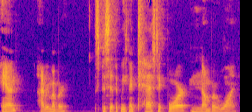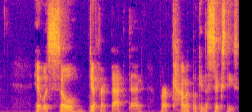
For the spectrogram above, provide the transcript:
And I remember specifically Fantastic Four number one. It was so different back then for a comic book in the 60s.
